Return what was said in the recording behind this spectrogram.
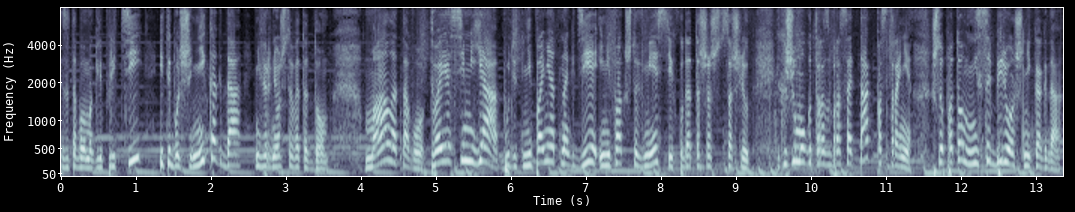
За тобой могли прийти, и ты больше никогда не вернешься в этот дом. Мало того, твоя семья будет непонятно где, и не факт, что вместе их куда-то сошлют. Их еще могут разбросать так по стране, что потом не соберешь никогда.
